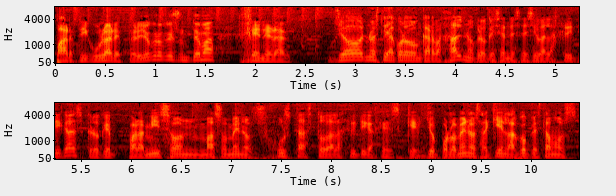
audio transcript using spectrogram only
particulares, pero yo creo que es un tema general. Yo no estoy de acuerdo con Carvajal, no creo que sean excesivas las críticas. Creo que para mí son más o menos justas todas las críticas que, que yo, por lo menos aquí en la COPE, estamos.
